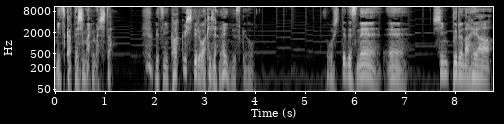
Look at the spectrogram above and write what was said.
見つかってしまいました。別に隠してるわけじゃないんですけど。そしてですね、えー、シンプルな部屋、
